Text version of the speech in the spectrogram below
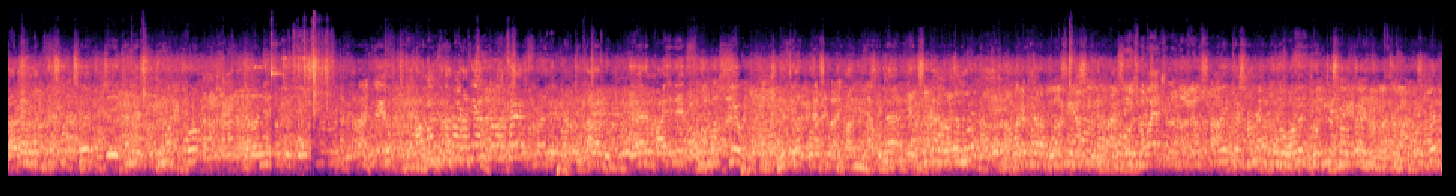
তাদের উদ্দেশ্য হচ্ছে যে এখানে শুধুমাত্র তারা এর বাইরে অন্য কেউ ভিতরে প্রবেশ করতে পারবে সেটা এনসি করার জন্য আমাদের সবাইকে শান্তিপূর্ণভাবে ধৈর্য সহকারে নির্বাচন কমিশনের যে নির্দেশ বা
